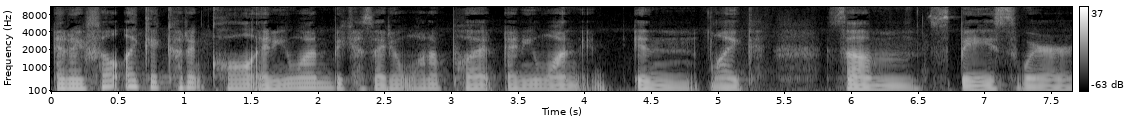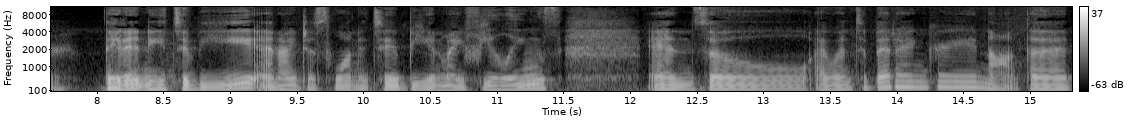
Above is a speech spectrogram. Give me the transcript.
And I felt like I couldn't call anyone because I didn't want to put anyone in, like some space where they didn't need to be. And I just wanted to be in my feelings. And so I went to bed angry, not good.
